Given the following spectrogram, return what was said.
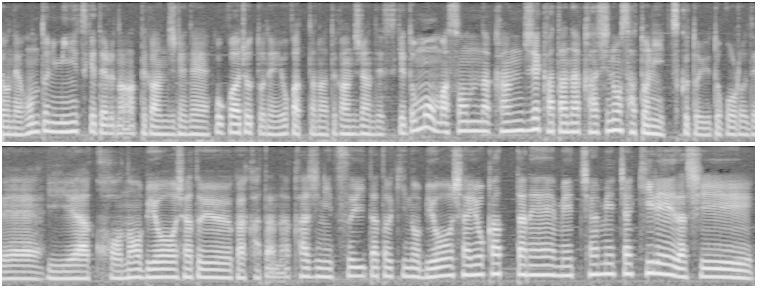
をね、本当に身につけてるなって感じでね、ここはちょっとね、良かったなって感じなんですけども、まあ、そんな感じで刀鍛冶の里に着くというところで、いや、この描写というか、刀鍛冶に着いた時の描写良かったね。めちゃめちゃ綺麗だし、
